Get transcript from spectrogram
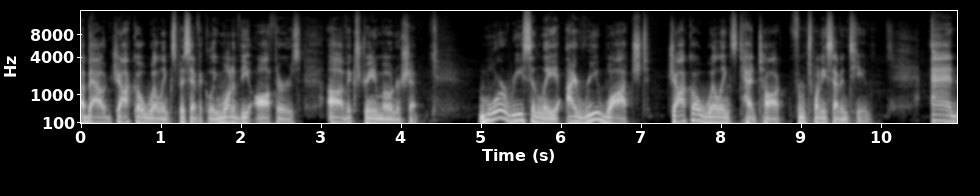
about Jocko Willink specifically, one of the authors of Extreme Ownership. More recently, I rewatched Jocko Willink's TED Talk from 2017. And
